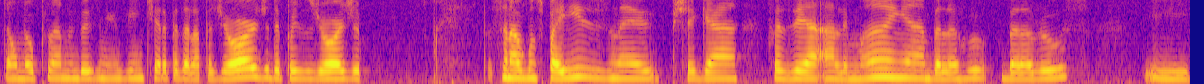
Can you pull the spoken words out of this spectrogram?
Então, meu plano em 2020 era pedalar para Georgia, depois de Georgia, passando alguns países, né, chegar, fazer a Alemanha, Belarus, e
